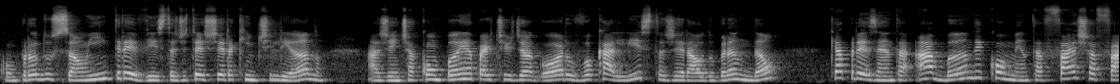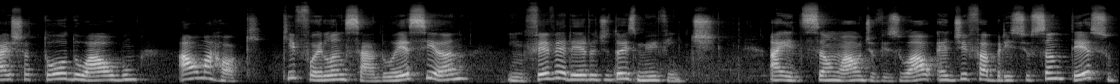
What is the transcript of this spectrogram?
Com produção e entrevista de Teixeira Quintiliano, a gente acompanha a partir de agora o vocalista Geraldo Brandão, que apresenta a banda e comenta faixa a faixa todo o álbum Alma Rock, que foi lançado esse ano em fevereiro de 2020. A edição audiovisual é de Fabrício Santesso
